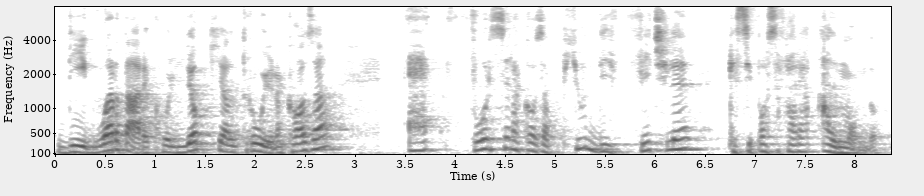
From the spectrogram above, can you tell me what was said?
di guardare con gli occhi altrui una cosa è forse la cosa più difficile che si possa fare al mondo.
